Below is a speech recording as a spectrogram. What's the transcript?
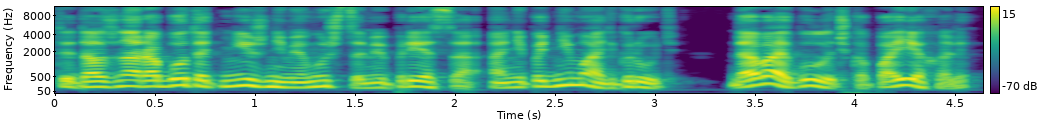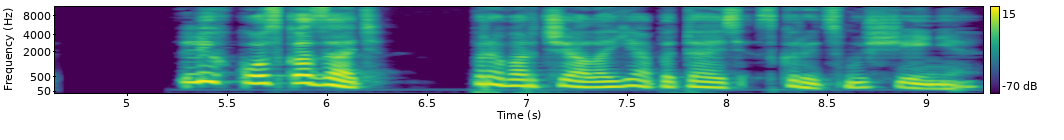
Ты должна работать нижними мышцами пресса, а не поднимать грудь. Давай, булочка, поехали. Легко сказать, проворчала я, пытаясь скрыть смущение.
